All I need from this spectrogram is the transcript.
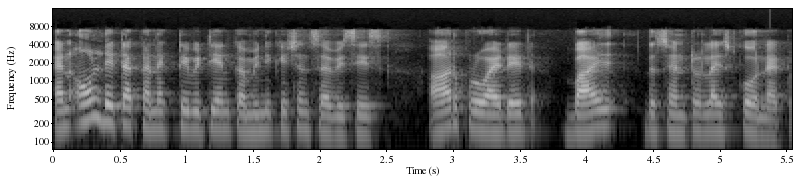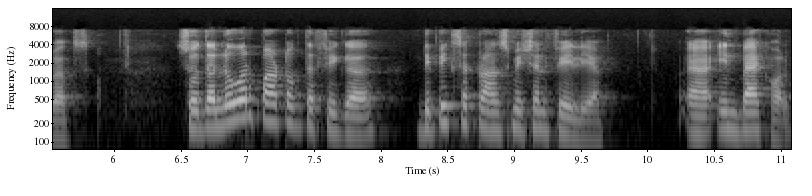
and all data connectivity and communication services are provided by the centralized core networks. So the lower part of the figure depicts a transmission failure uh, in backhaul.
